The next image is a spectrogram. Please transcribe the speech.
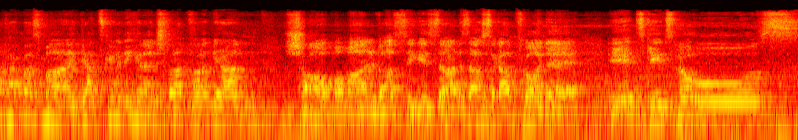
Dann packen wir es mal ganz gemütlich und entspannt fangen wir an. Schauen wir mal, was die Kiste alles aus der Hand, Freunde. Jetzt geht's los.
